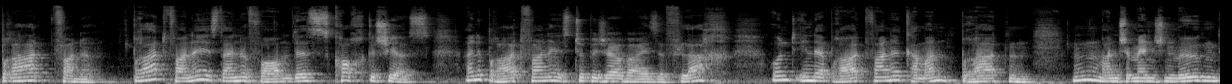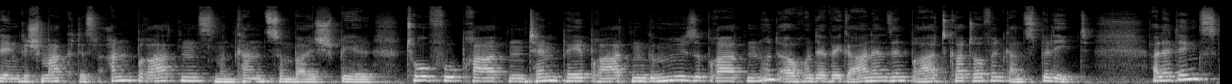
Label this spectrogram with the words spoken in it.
Bratpfanne. Bratpfanne ist eine Form des Kochgeschirrs. Eine Bratpfanne ist typischerweise flach und in der Bratpfanne kann man braten. Hm, manche Menschen mögen den Geschmack des Anbratens. Man kann zum Beispiel Tofu braten, Tempeh braten, Gemüse braten und auch unter Veganern sind Bratkartoffeln ganz beliebt. Allerdings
